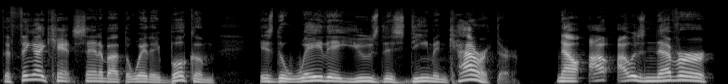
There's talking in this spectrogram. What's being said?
the thing I can't stand about the way they book him is the way they use this demon character. Now, I, I was never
